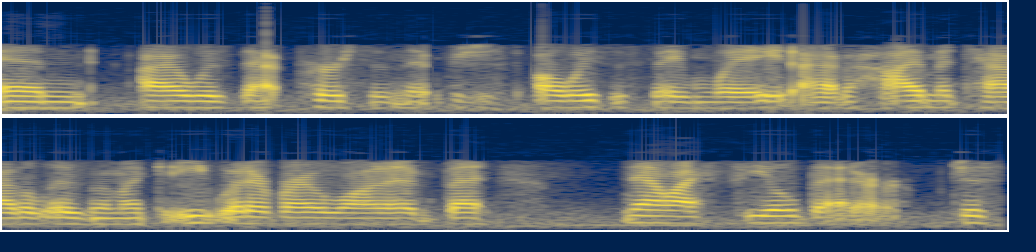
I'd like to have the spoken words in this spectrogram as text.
and I was that person that was just always the same weight. I have a high metabolism. I could eat whatever I wanted, but now I feel better just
